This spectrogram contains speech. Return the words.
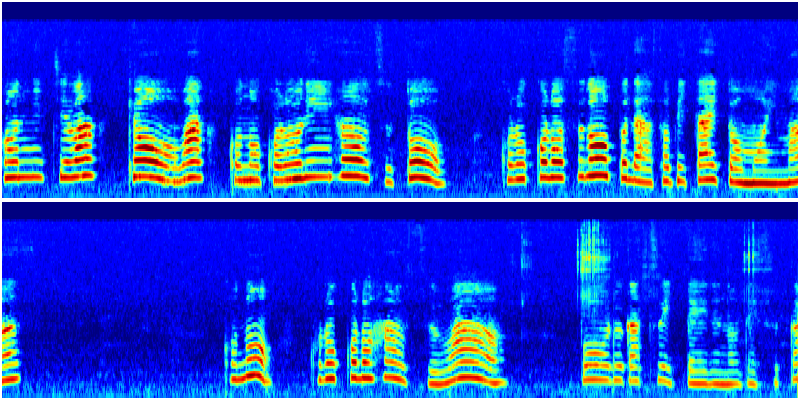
こんにちは。今日はこのコロリンハウスとコロコロスロープで遊びたいと思います。このコロコロハウスはボールがついているのですが、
